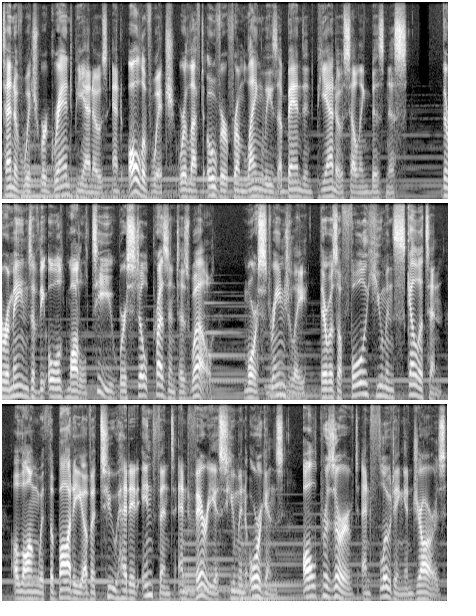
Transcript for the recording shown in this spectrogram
10 of which were grand pianos, and all of which were left over from Langley's abandoned piano selling business. The remains of the old Model T were still present as well, more strangely, there was a full human skeleton, along with the body of a two headed infant and various human organs, all preserved and floating in jars.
